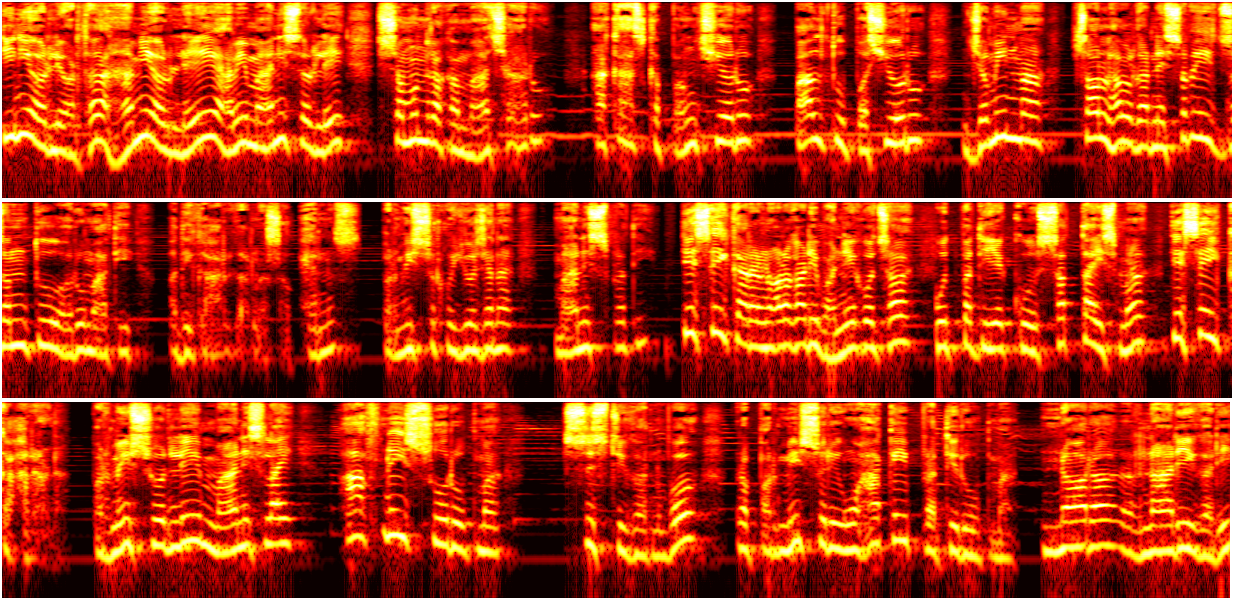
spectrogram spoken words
तिनीहरूले अर्थ हामीहरूले हामी मानिसहरूले समुद्रका माछाहरू आकाशका पंक्षीहरू पाल्तु पशुहरू जमिनमा चलहल गर्ने सबै जन्तुहरूमाथि अधिकार गर्न सक्छ हेर्नुहोस्। परमेश्वरको योजना मानिसप्रति त्यसै कारण अगाडि भनिएको छ उत्पत्ति एकको सत्ताइसमा त्यसै कारण परमेश्वरले मानिसलाई आफ्नै स्वरूपमा सृष्टि गर्नुभयो र परमेश्वरी उहाँकै प्रतिरूपमा नर नारी गरी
